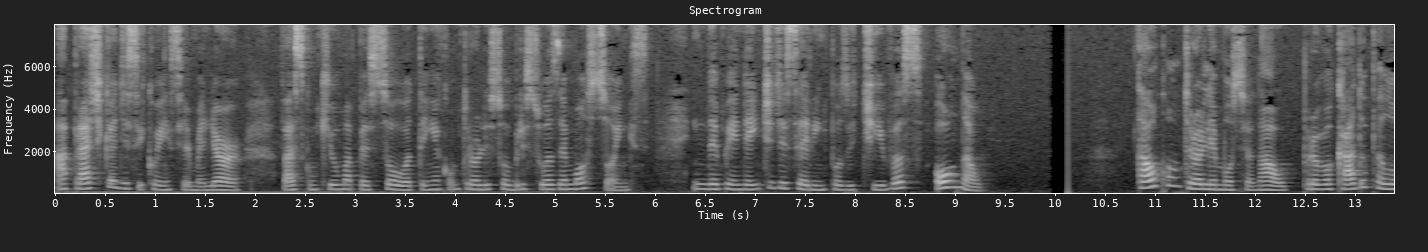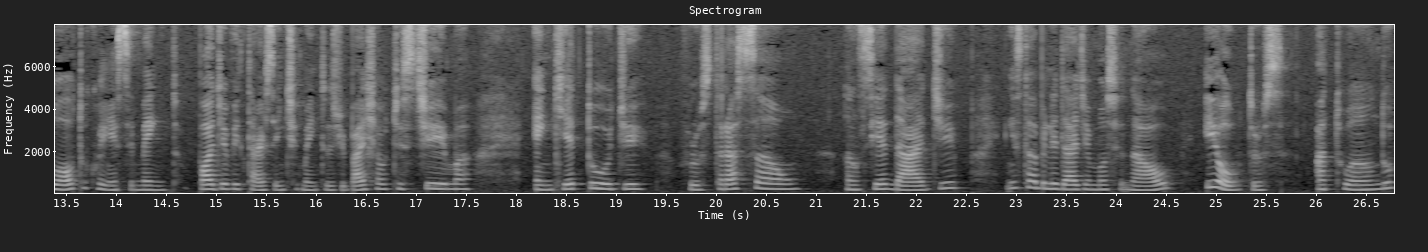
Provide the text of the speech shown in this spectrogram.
A prática de se conhecer melhor faz com que uma pessoa tenha controle sobre suas emoções, independente de serem positivas ou não. Tal controle emocional, provocado pelo autoconhecimento, pode evitar sentimentos de baixa autoestima, inquietude, frustração, ansiedade, instabilidade emocional e outros, atuando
